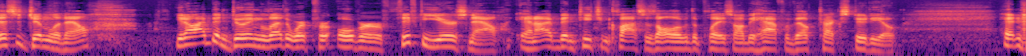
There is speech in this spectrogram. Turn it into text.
Hi, this is Jim Linnell. You know, I've been doing leatherwork for over 50 years now, and I've been teaching classes all over the place on behalf of Elktracks Studio. And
